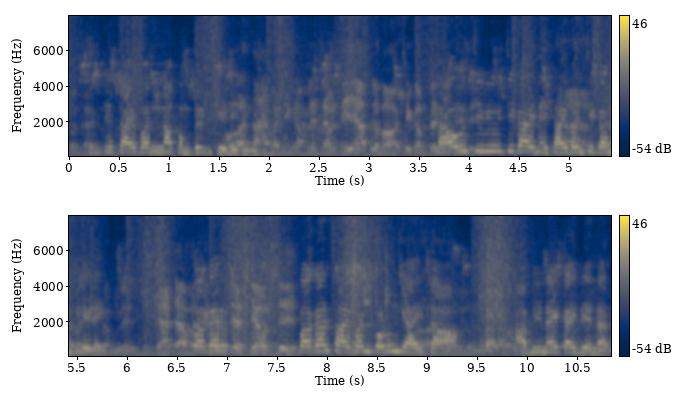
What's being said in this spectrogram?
तुमच्या साहेबांना कंप्लेंट केलेली. भाऊची बिऊची काय नाही साहेबांची कंप्लेंट आहे. पगार पगार साहेबांकडून घ्यायचा. आम्ही नाही काय देणार.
